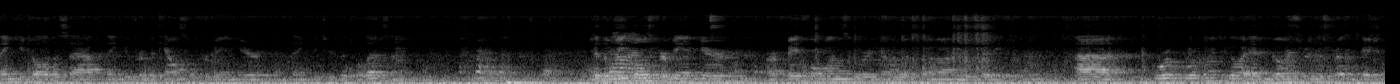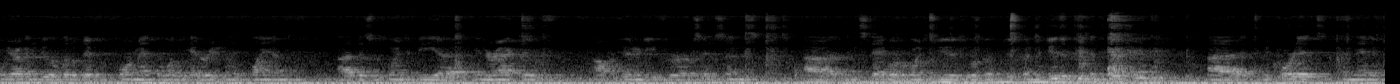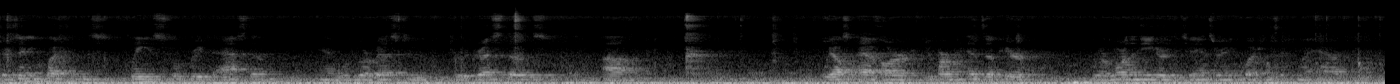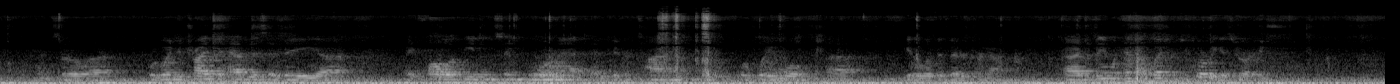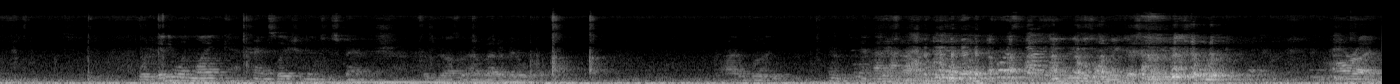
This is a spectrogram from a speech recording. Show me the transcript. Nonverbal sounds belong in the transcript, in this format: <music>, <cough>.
thank you to all the staff, thank you for the council for being here, and thank you to the Tolettes and to the Winkles for being here, our faithful ones who already know what's going on in the city. Uh, we're, we're going to go ahead and go through this presentation. We are gonna do a little different format than what we had originally planned. Uh, this was going to be an interactive opportunity for our citizens. Uh, instead, what we're going to do is we're just going to do the presentation, uh, record it, and then if there's any questions, please feel free to ask them, and we'll do our best to, to address those. Um, we also have our department heads up here who are more than eager to answer any questions that you might have. And so, uh, we're going to try to have this as a, uh, a follow-up meeting, same format at a different time. Hopefully we'll, uh, get a little bit better turnout. Uh, does anyone have any questions before we get started? Would anyone like translation into Spanish? Because we also have that available. I would. Of course, Alan. You just want to make this easy. All right.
